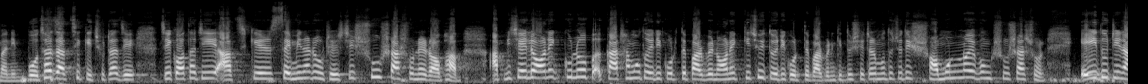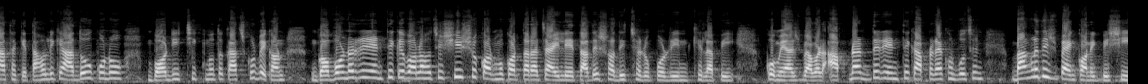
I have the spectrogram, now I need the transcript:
মানে বোঝা যাচ্ছে কিছুটা যে যে কথাটি আজকের সেমিনারে উঠে এসেছে, সুশাসনের অভাব। আপনি চাইলে অনেকগুলো কাঠামো তৈরি করতে পারবেন, অনেক কিছুই তৈরি করতে পারবেন, কিন্তু সেটার মধ্যে যদি সমন্বয় এবং সুশাসন এই দুটি না থাকে, তাহলে কি আদৌ কোনো বডি ঠিক মতো কাজ করবে? কারণ গভর্নরের এন্ড থেকে বলা হচ্ছে, শীর্ষ কর্মকর্তারা চাইলে তাদের সদিচ্ছার উপর ঋণ খেলাপি কমে আসবে। আবার আপনাদের এন্ড থেকে আপনারা এখন বলছেন, বাংলাদেশ ব্যাংক অনেক বেশি,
